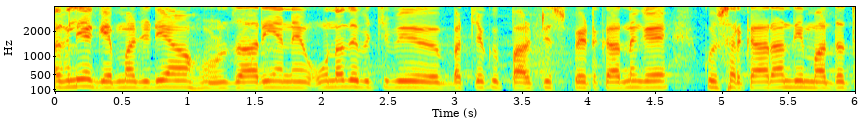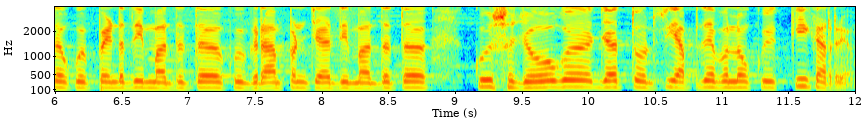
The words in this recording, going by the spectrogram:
ਅਗਲੀਆਂ ਗੇਮਾਂ ਜਿਹੜੀਆਂ ਹੋਣ ਜਾ ਰਹੀਆਂ ਨੇ, ਉਹਨਾਂ ਦੇ ਵਿੱਚ ਵੀ ਬੱਚੇ ਕੋਈ ਪਾਰਟਿਸਿਪੇਟ ਕਰਨਗੇ, ਕੋਈ ਸਰਕਾਰਾਂ ਦੀ ਮਦਦ, ਕੋਈ ਪਿੰਡ ਦੀ ਮਦਦ, ਕੋਈ ਗ੍ਰਾਮ ਪੰਚਾਇਤ ਦੀ ਮਦਦ, ਕੋਈ ਸਹਿਯੋਗ ਜਾਂ ਤੁਸੀਂ ਆਪਦੇ ਵੱਲੋਂ ਕੋਈ ਕੀ ਕਰ ਰਹੇ ਹੋ?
